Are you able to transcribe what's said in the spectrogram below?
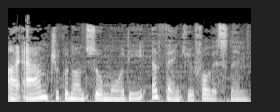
I am Chukunonso Modi and thank you for listening.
